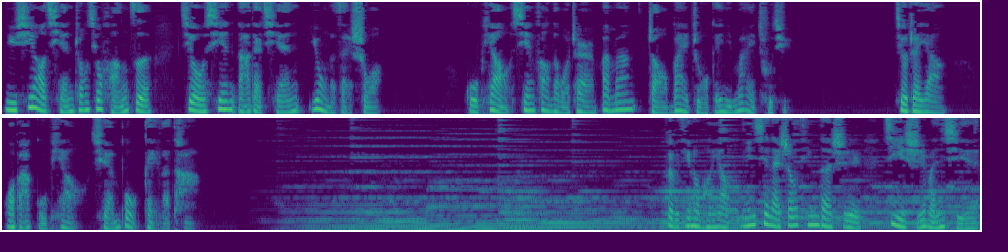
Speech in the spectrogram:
你需要钱装修房子，就先拿点钱用了再说。股票先放到我这儿，慢慢找卖主给你卖出去。就这样，我把股票全部给了他。各位听众朋友，您现在收听的是《纪实文学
